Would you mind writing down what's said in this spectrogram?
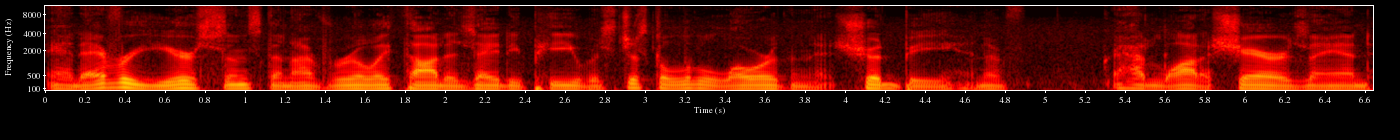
And every year since then, I've really thought his ADP was just a little lower than it should be. And I've had a lot of shares. And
